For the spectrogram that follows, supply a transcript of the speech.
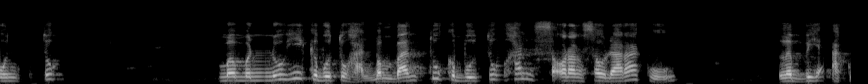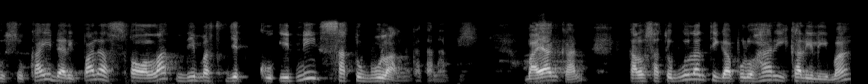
untuk memenuhi kebutuhan, membantu kebutuhan seorang saudaraku lebih aku sukai daripada sholat di masjidku ini satu bulan, kata Nabi. Bayangkan, kalau satu bulan 30 hari kali lima,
